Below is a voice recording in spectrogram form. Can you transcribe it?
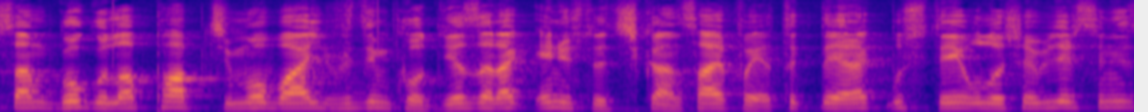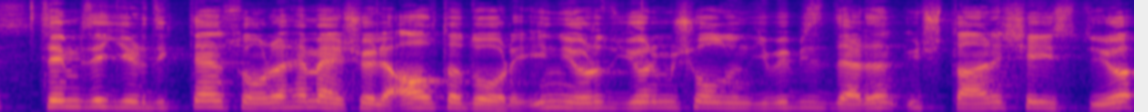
unutursam Google'a PUBG Mobile Redeem Code yazarak en üstte çıkan sayfaya tıklayarak bu siteye ulaşabilirsiniz. Sitemize girdikten sonra hemen şöyle alta doğru iniyoruz. Görmüş olduğunuz gibi bizlerden 3 tane şey istiyor.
